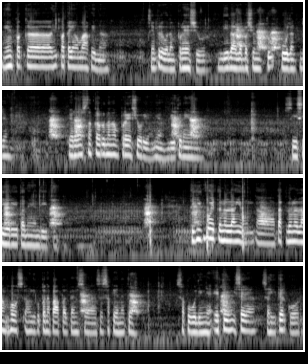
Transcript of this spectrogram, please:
Ngayon pagka patay ang makina, siyempre walang pressure, hindi lalabas yung coolant dyan. Pero once nagkaroon na ng pressure yan, yan, dito na yan. Sisirita na yan dito. Tingin ko ito na lang yung ah, tatlo na lang hose ang hindi ko pa napapaltan sa sasakyan na to. Sa cooling niya. Ito yung isa sa heater core.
